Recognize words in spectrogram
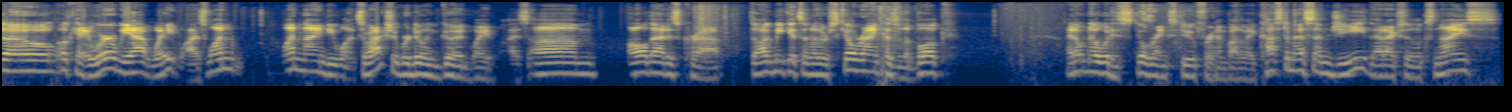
So, okay, where are we at weight-wise? One, 191. So actually we're doing good weight-wise. Um, all that is crap. Dogmeat gets another skill rank because of the book. I don't know what his skill ranks do for him, by the way. Custom SMG, that actually looks nice.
